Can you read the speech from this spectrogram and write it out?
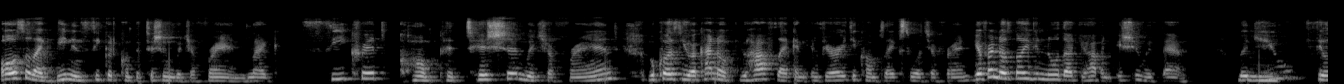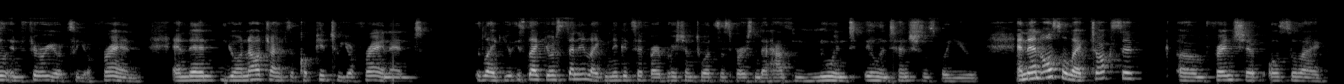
also like being in secret competition with your friend like secret competition with your friend because you are kind of you have like an inferiority complex towards your friend your friend does not even know that you have an issue with them but mm. you feel inferior to your friend and then you're now trying to compete to your friend and like you it's like you're sending like negative vibration towards this person that has no in- ill intentions for you and then also like toxic um friendship also like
